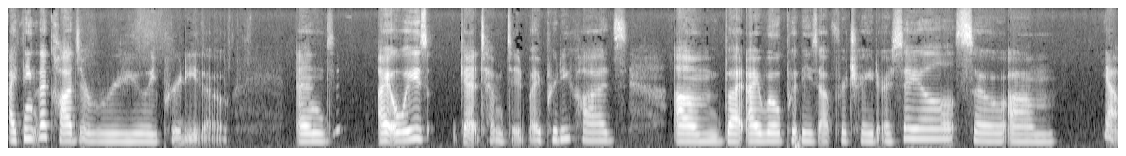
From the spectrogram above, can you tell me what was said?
I think the cards are really pretty though and I always get tempted by pretty cards, um, but I will put these up for trade or sale. So um, yeah,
